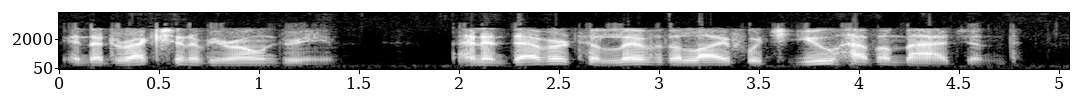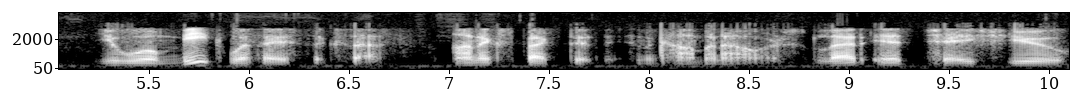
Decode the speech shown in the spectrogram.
in the direction of your own dreams and endeavor to live the life which you have imagined, you will meet with a success unexpected in common hours. Let it chase you.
